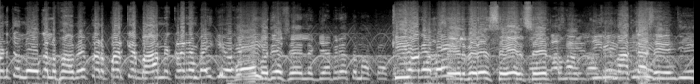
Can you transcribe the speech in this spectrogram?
ਦੁਕਾਨ ਚੋਂ ਲੋਕ ਲਫਾਫੇ ਭਰ ਭਰ ਕੇ ਬਾਹਰ ਨਿਕਲ ਰਹੇ ਨੇ ਬਾਈ ਕੀ ਹੋ ਗਿਆ ਬਹੁਤ ਜੀ ਵਧੀਆ ਸੇਲ ਲੱਗਿਆ ਵੀਰੇ ਧਮਾਕਾ ਕੀ ਹੋ ਗਿਆ ਬਾਈ? ਸੇਲ ਵੀਰੇ ਸੇਲ ਸੇਲ ਧਮਾਕਾ ਸੇਲ ਜੀ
